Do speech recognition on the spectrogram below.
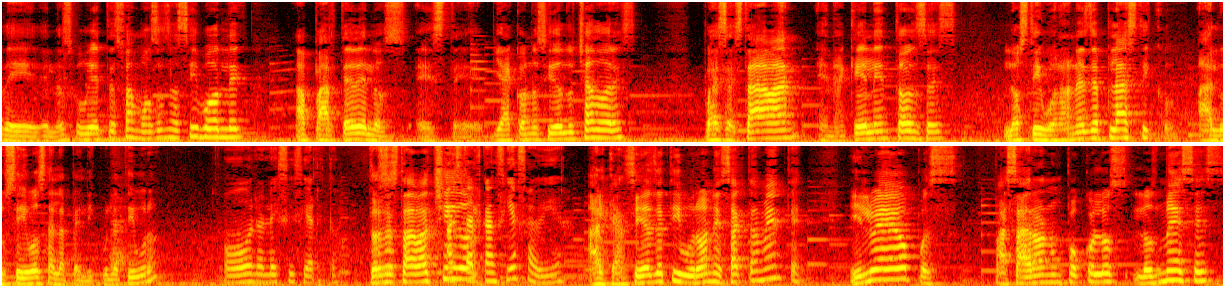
de, de los juguetes famosos así, botleg, aparte de los este, ya conocidos luchadores, pues estaban en aquel entonces los tiburones de plástico, alusivos a la película Tiburón. Órale, sí, cierto. Entonces estaba chido. Hasta alcancía sabía. Alcancías de tiburón, exactamente. Y luego, pues, pasaron un poco los, los meses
